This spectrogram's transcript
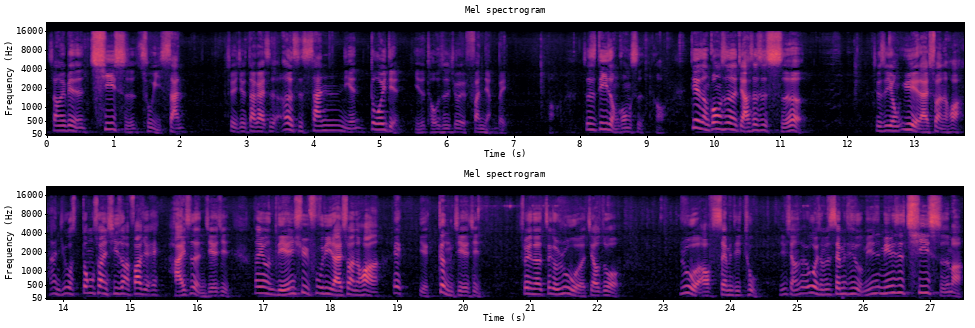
上面变成七十除以三，所以就大概是二十三年多一点，你的投资就会翻两倍。好这是第一种公式，哦。第二种公式呢，假设是十二，就是用月来算的话，那你如果东算西算，发觉哎还是很接近。那用连续复利来算的话呢，哎也更接近。所以呢，这个 rule 叫做 rule of seventy two。你想说为什么是 seventy two？明明明是七十嘛，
